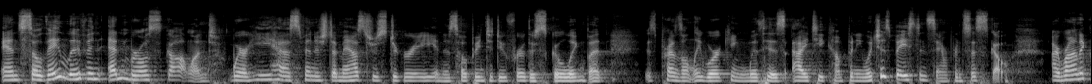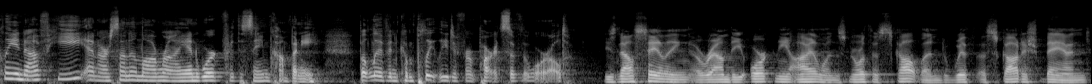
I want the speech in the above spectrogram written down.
And so they live in Edinburgh, Scotland, where he has finished a master's degree and is hoping to do further schooling, but is presently working with his IT company, which is based in San Francisco. Ironically enough, he and our son in law Ryan work for the same company, but live in completely different parts of the world. He's now sailing around the Orkney Islands north of Scotland with a Scottish band.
